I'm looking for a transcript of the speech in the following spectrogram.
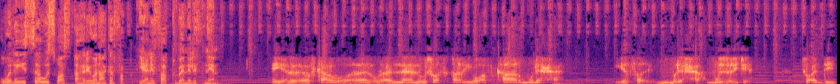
وليس وسواس قهري، هناك فرق، يعني فرق بين الاثنين. اي الافكار الوسواس القهري هو أفكار ملحة ملحة مزعجة تؤدي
